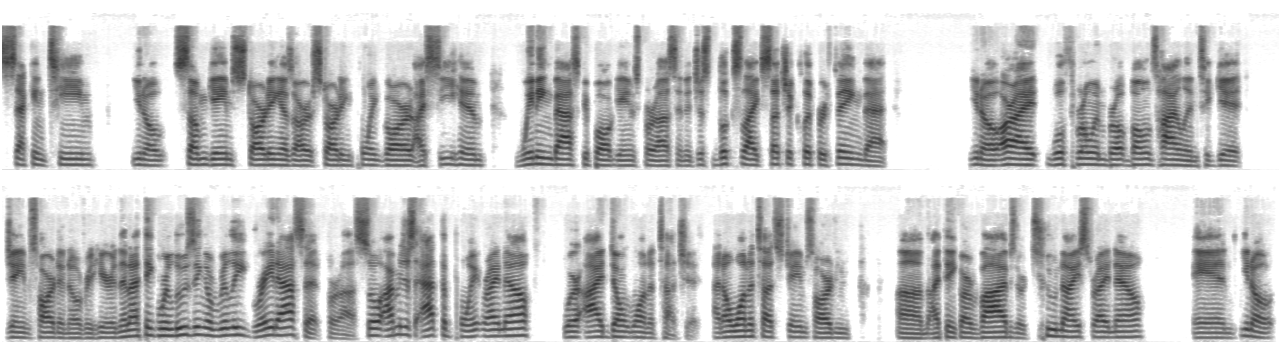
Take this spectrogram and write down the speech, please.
second team you know, some games starting as our starting point guard. I see him winning basketball games for us, and it just looks like such a Clipper thing that, you know, all right, we'll throw in Bones Hyland to get James Harden over here, and then I think we're losing a really great asset for us. So I'm just at the point right now where I don't want to touch it. I don't want to touch James Harden. Um, I think our vibes are too nice right now, and you know,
